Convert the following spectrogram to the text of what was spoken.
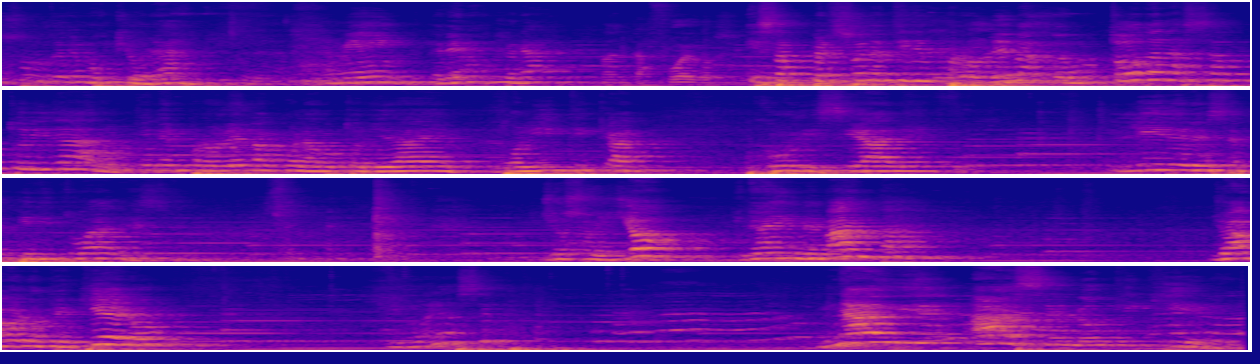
Nosotros tenemos que orar. Amén. Tenemos que orar. Manda fuego. Señor. Esas personas tienen problemas con todas las autoridades. Tienen problemas con las autoridades políticas, judiciales, líderes espirituales. Yo soy yo y nadie me manda. Yo hago lo que quiero. Y no es así. Nadie hace lo que quiere.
